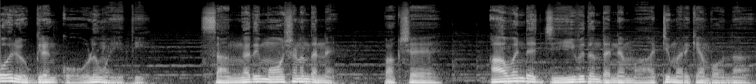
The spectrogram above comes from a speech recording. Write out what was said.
ഒരു ഉഗ്രൻ കോളുമായി എത്തി. സംഗതി മോഷണം തന്നെ. പക്ഷേ അവന്റെ ജീവിതം തന്നെ മാറ്റിമറിക്കാൻ പോകുന്ന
